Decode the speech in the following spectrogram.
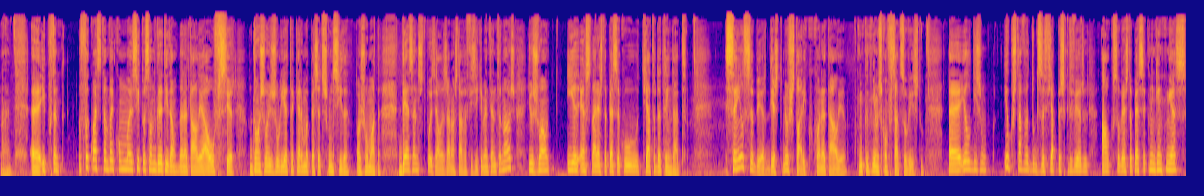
Não é? Uh, e, portanto, foi quase também como uma situação de gratidão da Natália ao oferecer Dom João e Julieta, que era uma peça desconhecida, ao João Mota. Dez anos depois ela já não estava fisicamente entre nós e o João ia encenar esta peça com o Teatro da Trindade. Sem ele saber deste meu histórico com a Natália, nunca tínhamos conversado sobre isto, eh, ele diz-me: Eu gostava de desafiar para escrever algo sobre esta peça que ninguém conhece,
